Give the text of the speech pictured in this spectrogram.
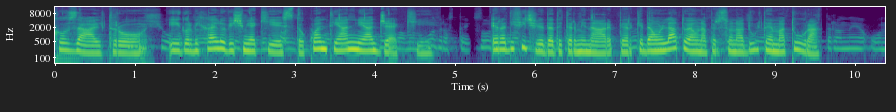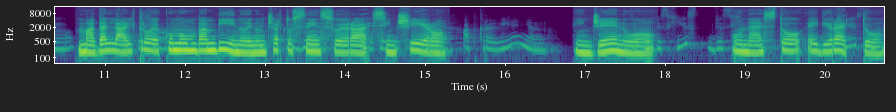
Cos'altro? Igor Mikhailovich mi ha chiesto quanti anni ha Jackie. Era difficile da determinare perché da un lato è una persona adulta e matura, ma dall'altro è come un bambino, in un certo senso era sincero, ingenuo, onesto e diretto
